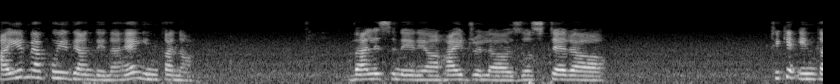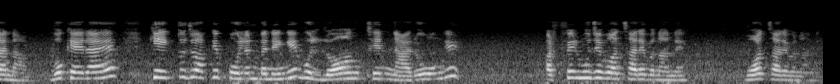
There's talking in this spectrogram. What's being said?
हायर में आपको ये ध्यान देना है इनका नाम. वैलिसनेरिया हाइड्रिला जोस्टेरा ठीक है, इनका नाम. वो कह रहा है कि एक तो जो आपके पोलन बनेंगे वो लॉन्ग थिन नैरो होंगे और फिर मुझे बहुत सारे बनाने बहुत सारे बनाने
